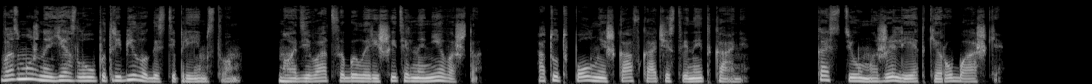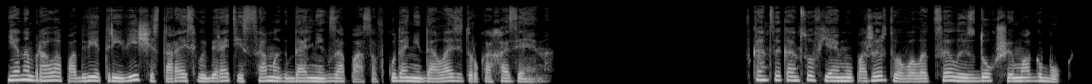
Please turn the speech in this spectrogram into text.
Возможно, я злоупотребила гостеприимством, но одеваться было решительно не во что, а тут полный шкаф качественной ткани. Костюмы, жилетки, рубашки. Я набрала по две-три вещи, стараясь выбирать из самых дальних запасов, куда не долазит рука хозяина. В конце концов, я ему пожертвовала целый сдохший MacBook.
